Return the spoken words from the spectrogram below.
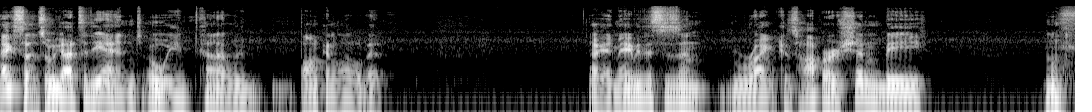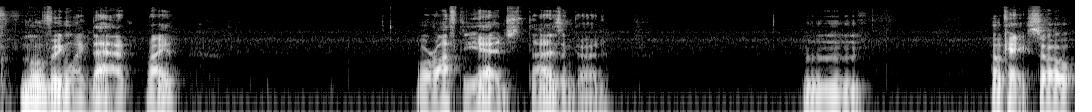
Excellent. So we got to the end. Oh, we kind of we bonking a little bit. Okay, maybe this isn't right because Hopper shouldn't be moving like that, right? Or off the edge. That isn't good. Hmm. Okay, so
